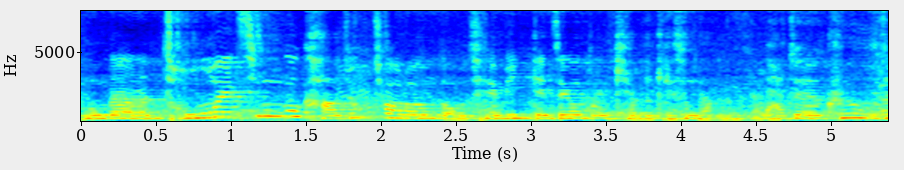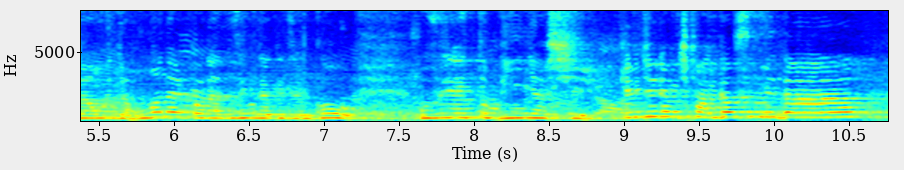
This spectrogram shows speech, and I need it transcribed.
뭔가 정말 친구 가족처럼 너무 재밌게 찍었던 기억이 계속 납니다. 맞아요. 그 우정은 영원할 거라는 생각이 들고 우리의 또 미녀 씨, 김준영 씨 반갑습니다.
